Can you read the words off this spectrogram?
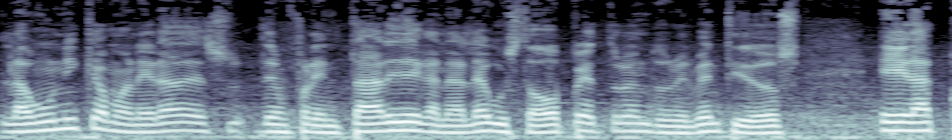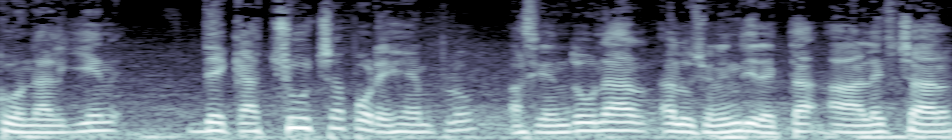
la única manera de, su- de enfrentar y de ganarle a Gustavo Petro en 2022 era con alguien de cachucha, por ejemplo, haciendo una alusión indirecta a Alex Char,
